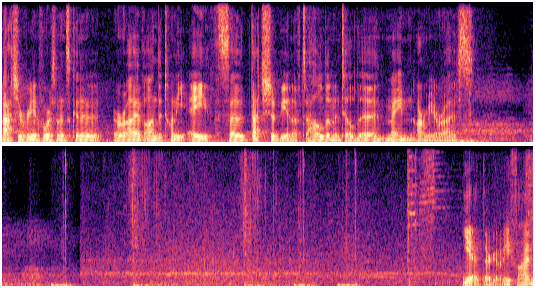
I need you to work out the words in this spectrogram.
batch of reinforcements going to arrive on the 28th, so that should be enough to hold them until the main army arrives. Yeah, they're going to be fine.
